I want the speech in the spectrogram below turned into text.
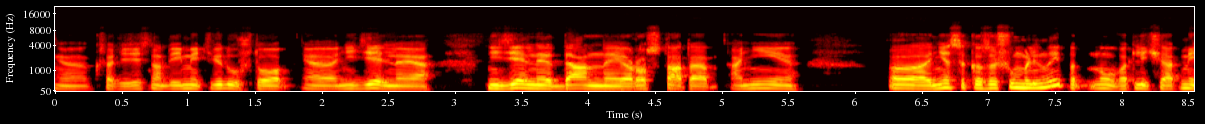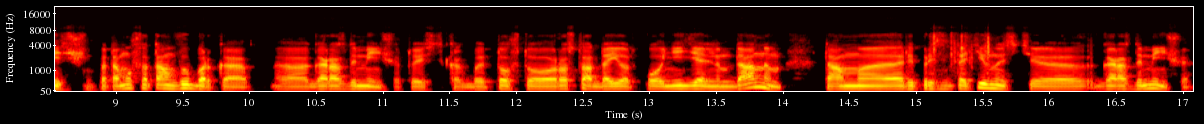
э, кстати, здесь надо иметь в виду, что недельные, недельные данные Росстата, они Э, несколько зашумлены, ну, в отличие от месячных, потому что там выборка э, гораздо меньше. То есть, как бы то, что Росстат дает по недельным данным, там э, репрезентативность гораздо меньше,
